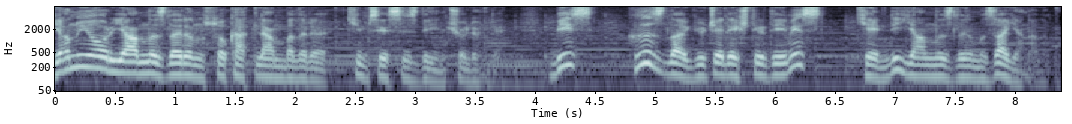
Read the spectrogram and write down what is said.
Yanıyor yalnızların sokak lambaları kimsesizliğin çölünde. Biz hızla yüceleştirdiğimiz kendi yalnızlığımıza yanalım.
